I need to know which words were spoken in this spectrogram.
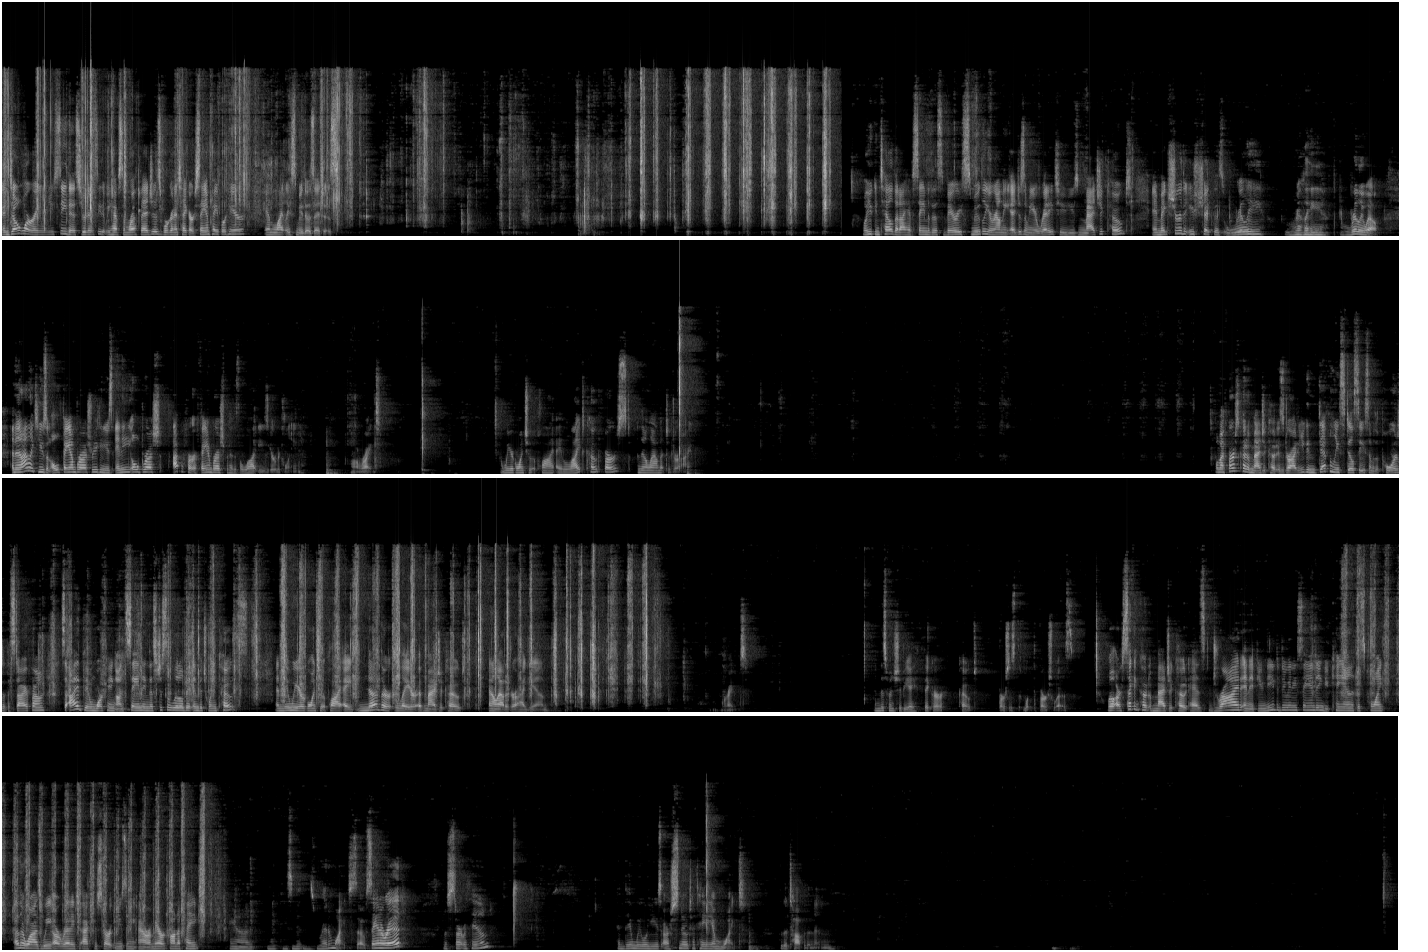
And don't worry, when you see this, you're gonna see that we have some rough edges. We're gonna take our sandpaper here and lightly smooth those edges. Well, you can tell that I have sanded this very smoothly around the edges and we are ready to use MagiKote. And make sure that you shake this really, really, really well. And then I like to use an old fan brush or you can use any old brush. I prefer a fan brush because it's a lot easier to clean. All right. And we are going to apply a light coat first and then allow that to dry. Well, my first coat of MagiKote is dried, and you can definitely still see some of the pores of the styrofoam. So I've been working on sanding this just a little bit in between coats, and then we are going to apply another layer of MagiKote and allow it to dry again. Right. And this one should be a thicker coat versus what the first was. Well, our second coat of MagiKote has dried, and if you need to do any sanding, you can at this point. Otherwise, we are ready to actually start using our Americana paint and make these mittens red and white. So Santa Red, let's start with him. And then we will use our Snow Titanium White for the top of the mitten.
